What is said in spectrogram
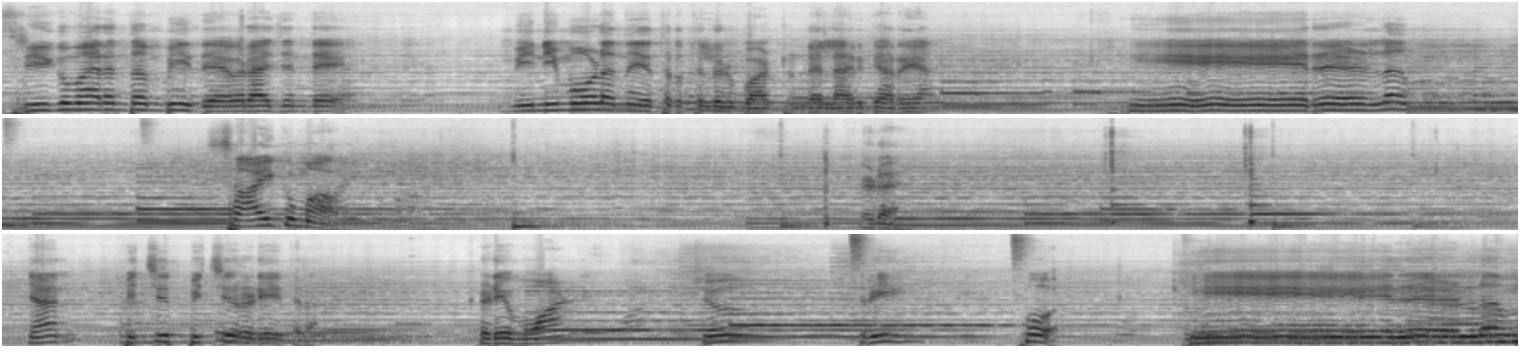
ശ്രീകുമാരൻ തമ്പി ദേവരാജന്റെ മിനിമോൾ എന്ന ചിത്രത്തിലൊരു പാട്ടുണ്ട് എല്ലാവർക്കും അറിയാം. കേരളം. സായികുമാർ എവിടെ? ഞാൻ പിച്ച് പിച്ച് റെഡി ആയി തരാം. Ready one two three four Keralam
